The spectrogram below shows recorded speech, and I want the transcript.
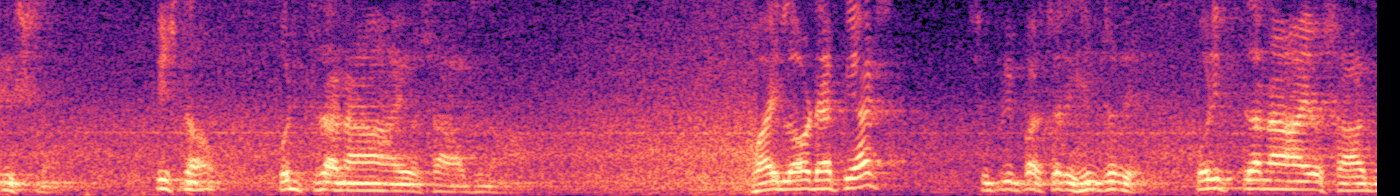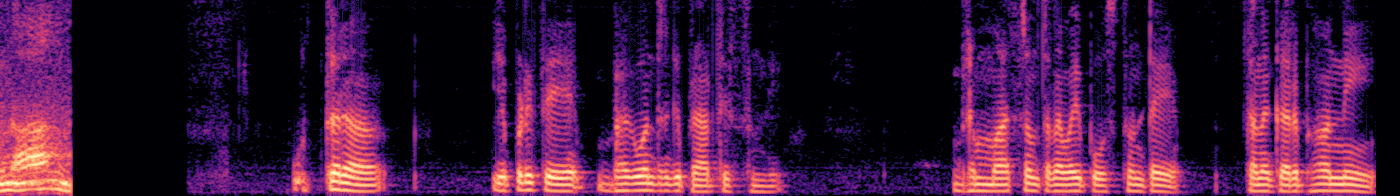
কৃষ্ণ কৃষ্ণ Paritranaya sadhuna. Why Lord appears? Supreme Personality himself. Paritranaya సాధునా ఉత్తర ఎప్పుడైతే భగవంతునికి ప్రార్థిస్తుంది బ్రహ్మాస్త్రం తన వైపు వస్తుంటే తన గర్భాన్ని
